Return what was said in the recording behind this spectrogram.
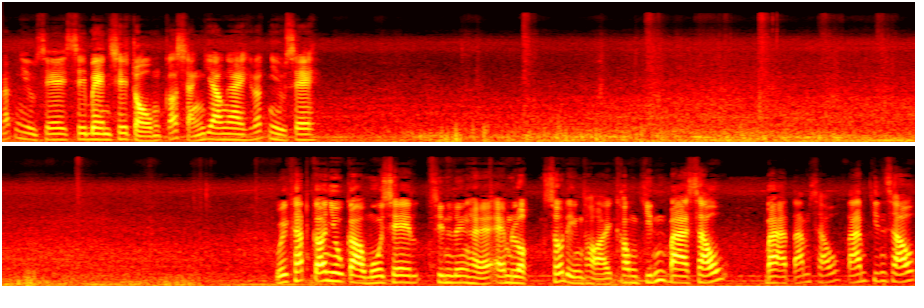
rất nhiều xe xe ben, xe trộn có sẵn giao ngay, rất nhiều xe. Quý khách có nhu cầu mua xe, xin liên hệ em Luật, số điện thoại 0936 386 896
